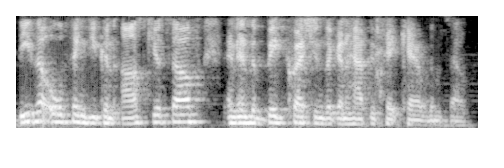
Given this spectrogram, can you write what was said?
these are all things you can ask yourself, and then the big questions are going to have to take care of themselves.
